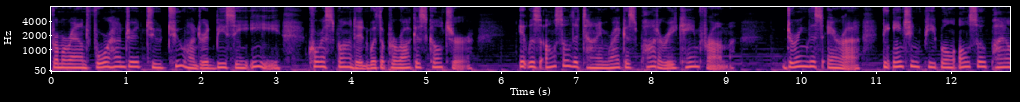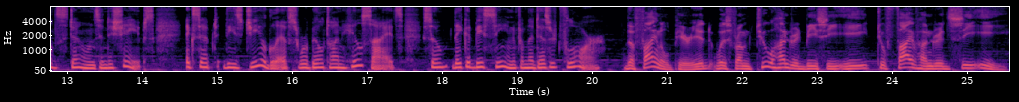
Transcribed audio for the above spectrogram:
from around 400 to 200 BCE, corresponded with the Paracas culture. It was also the time Reiche's pottery came from. During this era, the ancient people also piled stones into shapes, except these geoglyphs were built on hillsides so they could be seen from the desert floor. The final period was from 200 BCE to 500 CE,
